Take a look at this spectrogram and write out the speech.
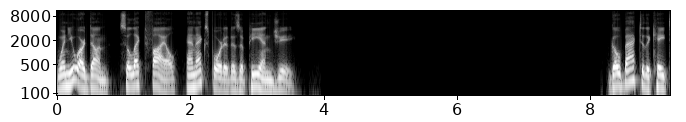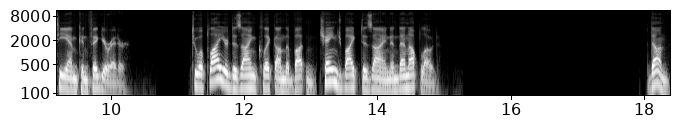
When you are done, select File and export it as a PNG. Go back to the KTM configurator. To apply your design click on the button Change Bike Design and then Upload. Done.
